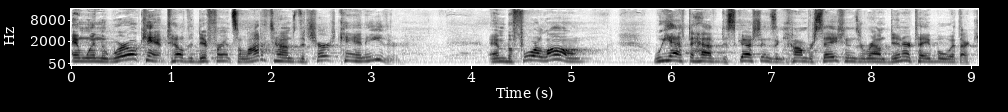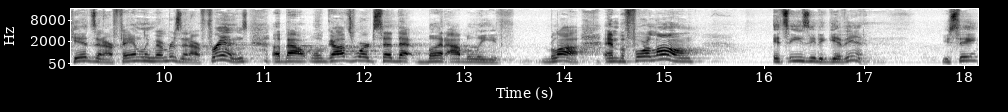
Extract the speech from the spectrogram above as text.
And when the world can't tell the difference, a lot of times the church can't either. And before long, we have to have discussions and conversations around dinner table with our kids and our family members and our friends about, well, God's word said that, but I believe blah. And before long, it's easy to give in. You see?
